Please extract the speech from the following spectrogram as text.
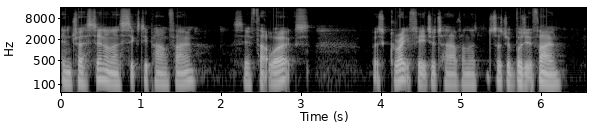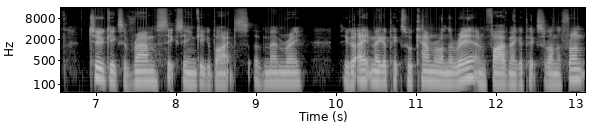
interesting on a £60 phone. See if that works. But it's a great feature to have on a, such a budget phone. 2 gigs of RAM, 16 gigabytes of memory. So you've got 8 megapixel camera on the rear and 5 megapixel on the front.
